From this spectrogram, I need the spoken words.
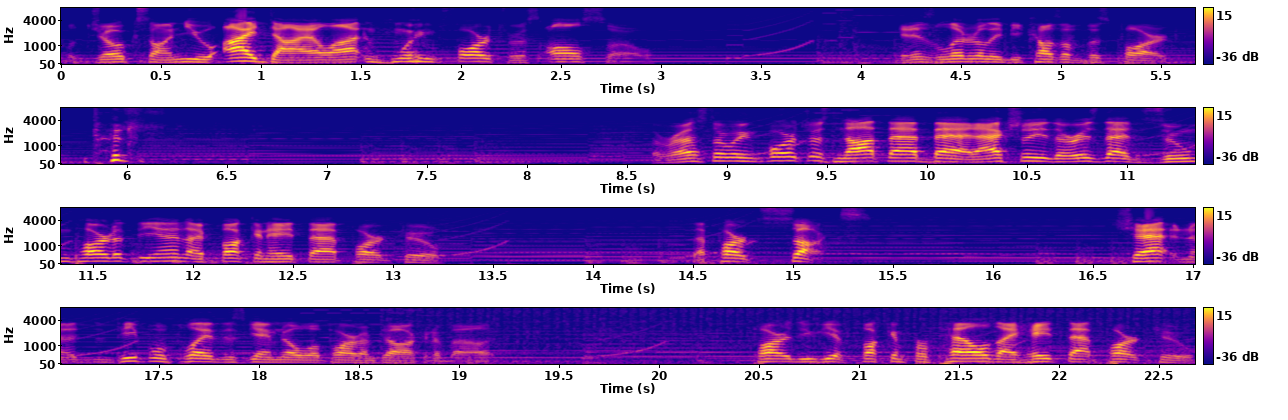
Well, joke's on you. I die a lot in Wing Fortress also. It is literally because of this part. the rest of Wing Fortress, not that bad. Actually, there is that zoom part at the end. I fucking hate that part too. That part sucks. Chat, no, the people who play this game know what part I'm talking about. Part that you get fucking propelled, I hate that part too.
